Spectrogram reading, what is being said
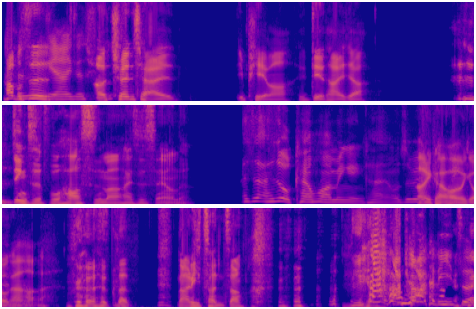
它不是呃圈起来一撇吗？你点它一下，禁止符号是吗？还是怎样的？还是还是我开画面给你看，我这边那你有开画面给我看到好了。那哪里转账？哪里转？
